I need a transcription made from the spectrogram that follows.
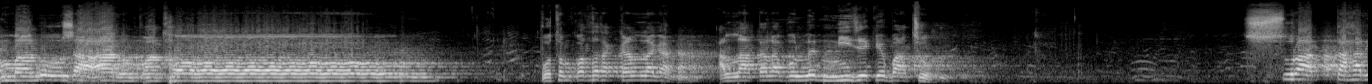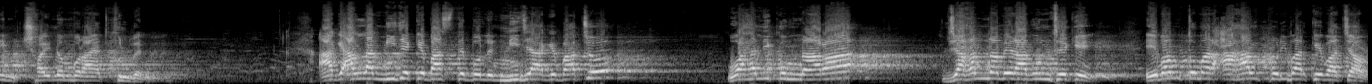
মানুষ আর পাথর। প্রথম কথাটা কান লাগান। আল্লাহ তালা বললেন, নিজেকে বাঁচো। সুরাত তাহারিম ছয় নম্বর আয়াত খুলবেন। আগে আল্লাহ নিজেকে বাঁচতে বললেন, নিজে আগে বাঁচো। ওয়াহালিকুম নারা, জাহান্নামের আগুন থেকে, এবং তোমার আহাল পরিবারকে বাঁচাও।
